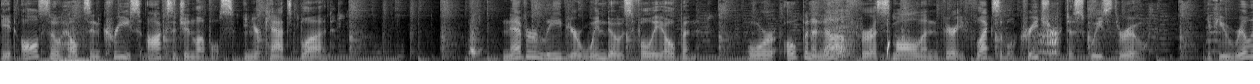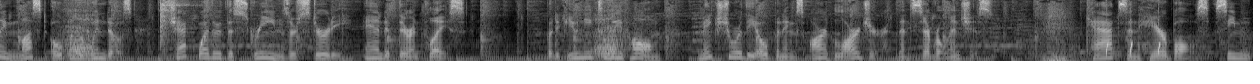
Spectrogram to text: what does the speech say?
It also helps increase oxygen levels in your cat's blood. Never leave your windows fully open, or open enough for a small and very flexible creature to squeeze through. If you really must open the windows, check whether the screens are sturdy and if they're in place. But if you need to leave home, make sure the openings aren't larger than several inches. Cats and hairballs seem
